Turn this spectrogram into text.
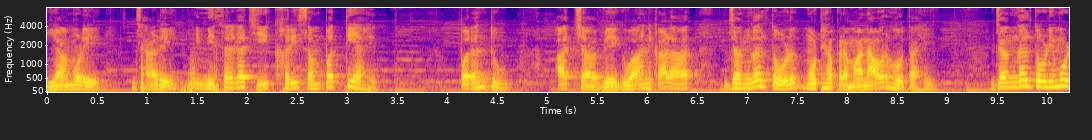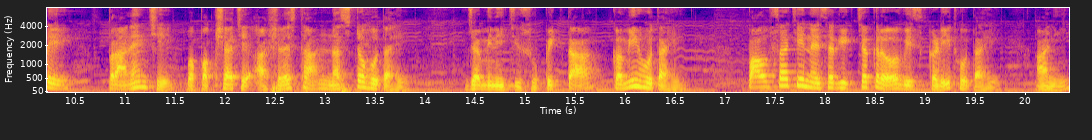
यामुळे झाडे ही निसर्गाची खरी संपत्ती आहेत. परंतु आजच्या वेगवान काळात जंगलतोड मोठ्या प्रमाणावर होत आहे. जंगलतोडीमुळे प्राण्यांचे व पक्ष्याचे आश्रयस्थान नष्ट होत आहे. जमिनीची सुपीकता कमी होत आहे. पावसाचे नैसर्गिक चक्र विस्कळीत होत आहे आणि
